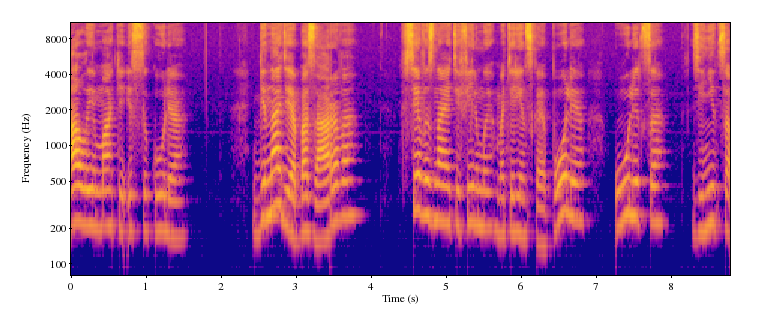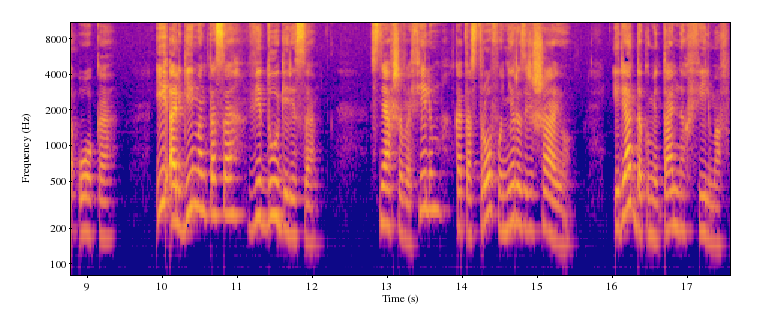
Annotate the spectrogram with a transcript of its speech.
Алые маки из Сыкуля, Геннадия Базарова, все вы знаете фильмы «Материнское поле», «Улица», «Зеница ока» и Альгимантаса Видугериса, снявшего фильм «Катастрофу не разрешаю» и ряд документальных фильмов,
